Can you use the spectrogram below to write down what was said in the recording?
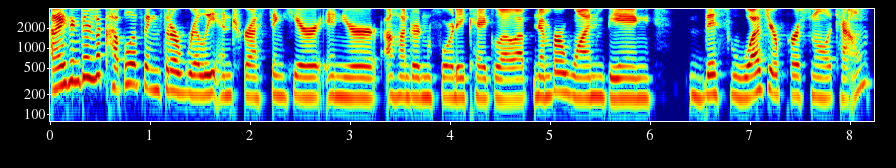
And I think there's a couple of things that are really interesting here in your 140K glow up. Number one being this was your personal account,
